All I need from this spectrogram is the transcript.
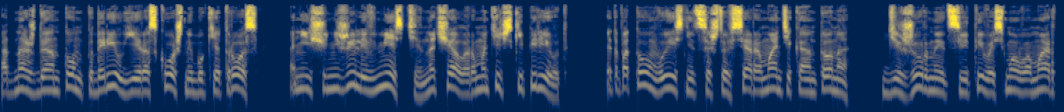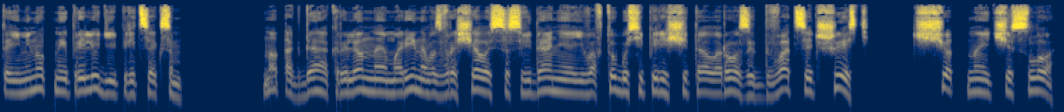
Однажды Антон подарил ей роскошный букет роз. Они еще не жили вместе, начало, романтический период. Это потом выяснится, что вся романтика Антона — дежурные цветы 8 марта и минутные прелюдии перед сексом. Но тогда окрыленная Марина возвращалась со свидания и в автобусе пересчитала розы. Двадцать шесть! Четное число!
